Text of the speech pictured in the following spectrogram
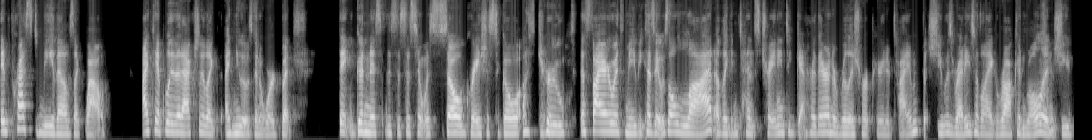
impressed me that I was like, wow, I can't believe that actually like I knew it was going to work, but thank goodness this assistant was so gracious to go through the fire with me because it was a lot of like intense training to get her there in a really short period of time. But she was ready to like rock and roll and she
